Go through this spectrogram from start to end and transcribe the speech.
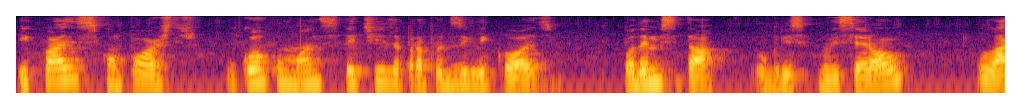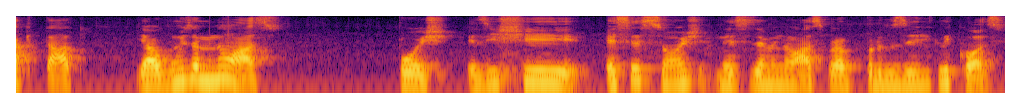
E quais esses compostos o corpo humano sintetiza para produzir glicose? Podemos citar o glicerol, o lactato e alguns aminoácidos, pois existem exceções nesses aminoácidos para produzir glicose.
